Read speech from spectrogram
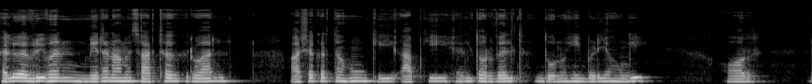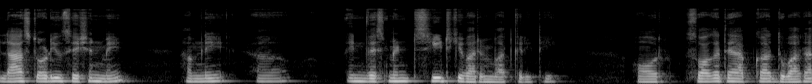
हेलो एवरीवन मेरा नाम है सार्थक अग्रवाल। आशा करता हूँ कि आपकी हेल्थ और वेल्थ दोनों ही बढ़िया होंगी। और लास्ट ऑडियो सेशन में हमने इन्वेस्टमेंट सीट के बारे में बात करी थी। और स्वागत है आपका दोबारा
